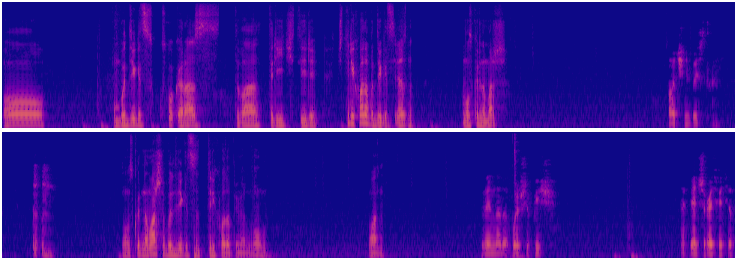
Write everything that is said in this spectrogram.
О, он будет двигаться ск- сколько? Раз, два, три, четыре. Четыре хода будет двигаться, серьезно? Он ускоренный марш? Очень быстро. Ну, ускоренный марш будет двигаться три хода примерно. Ну, ладно. Блин, надо больше пищи. Опять жрать хотят.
